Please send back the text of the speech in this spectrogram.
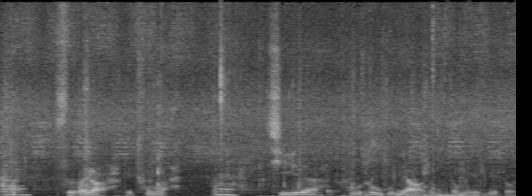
嗯四合院给冲了，嗯，其余的古树古庙什么都没没受。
